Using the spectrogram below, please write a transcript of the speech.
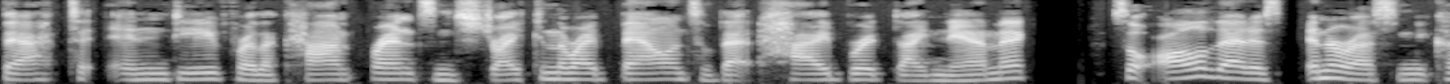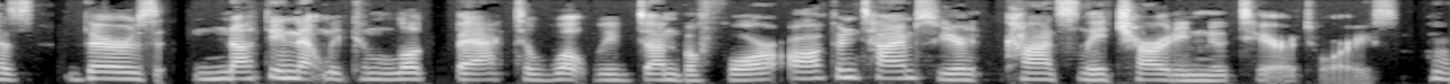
back to Indy for the conference and striking the right balance of that hybrid dynamic. So all of that is interesting because there's nothing that we can look back to what we've done before oftentimes. So you're constantly charting new territories. Hmm.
